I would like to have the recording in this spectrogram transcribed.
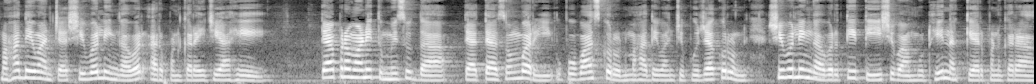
महादेवांच्या शिवलिंगावर अर्पण करायची आहे? त्याप्रमाणे तुम्हीसुद्धा त्या त्या सोमवारी उपवास करून महादेवांची पूजा करून शिवलिंगावरती ती शिवामुठी नक्की अर्पण करा.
